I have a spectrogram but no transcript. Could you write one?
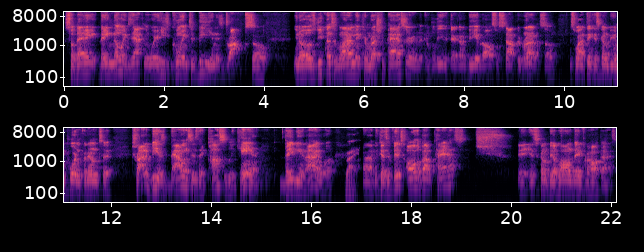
So they they know exactly where he's going to be in his drops. So, you know, those defensive linemen can rush the passer and, and believe that they're going to be able to also stop the run. So that's why I think it's going to be important for them to try to be as balanced as they possibly can. They be in Iowa, right? Uh, because if it's all about pass, it's going to be a long day for the Hawkeyes.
